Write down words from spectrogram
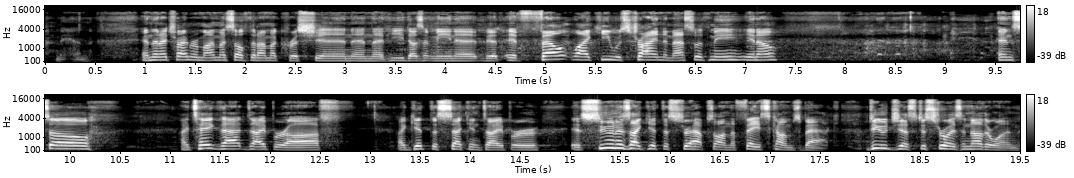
on, man. And then I try and remind myself that I'm a Christian and that he doesn't mean it, but it felt like he was trying to mess with me, you know? And so I take that diaper off. I get the second diaper. As soon as I get the straps on, the face comes back dude just destroys another one.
